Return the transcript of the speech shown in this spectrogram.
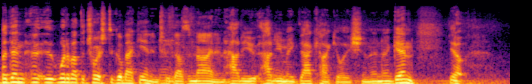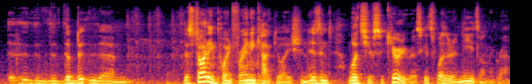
but then, uh, uh, what about the choice to go back in in 2009, and how do you how do you make that calculation? And again, you know, uh, the the, the, the, um, the starting point for any calculation isn't what's your security risk; it's whether the needs on the ground.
